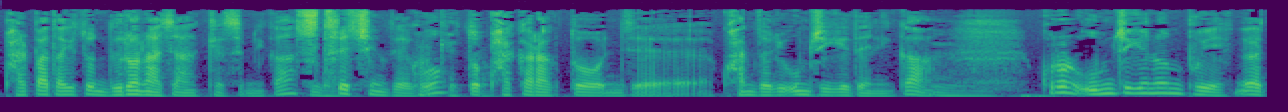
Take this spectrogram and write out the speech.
발바닥이 좀 늘어나지 않겠습니까? 네. 스트레칭 되고 또 발가락도 이제 관절이 움직이게 되니까 음. 그런 움직이는 부위, 그러니까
